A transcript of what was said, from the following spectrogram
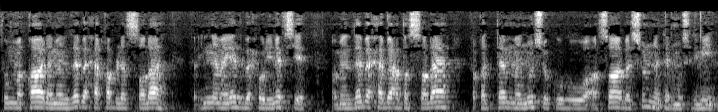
ثم قال من ذبح قبل الصلاة فإنما يذبح لنفسه ومن ذبح بعد الصلاة فقد تم نسكه وأصاب سنة المسلمين.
